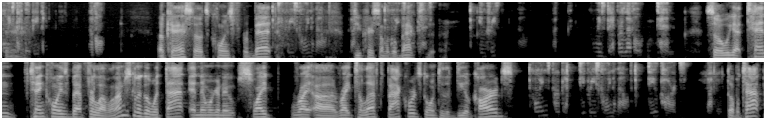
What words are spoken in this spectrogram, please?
Coins There. bet will be the level. Okay, so it's coins per bet. Decrease coin. Decrease. I'm gonna go back to the. Increase. Coins bet per level. 10. So we got 10, 10 coins bet for level. And I'm just gonna go with that, and then we're gonna swipe right, uh, right to left backwards, go into the deal cards. Coins per bet. Decrease coin amount. Deal cards. Button. Double tap.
